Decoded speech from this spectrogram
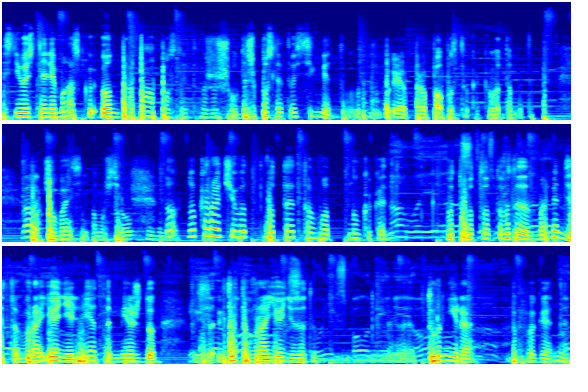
с него сняли маску, и он пропал после этого же шоу. Даже после этого сегмента он пропал после того, как его там это... Ну, по- чё, повозить потому всё. что... Ну, ну, короче, вот, вот это вот, ну, какая-то... Вот, вот, вот, вот этот момент где-то в районе лета между... Где-то в районе вот этого, э, турнира БФГ, да?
